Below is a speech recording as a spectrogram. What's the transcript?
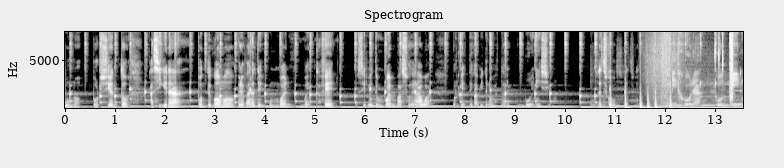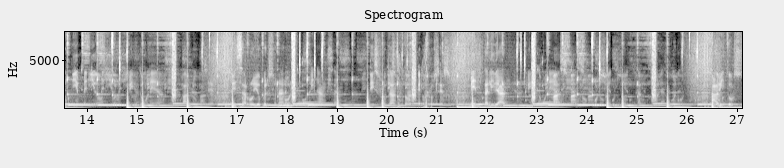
1%. Así que nada, ponte cómodo, prepárate un buen, buen café, sírvete un buen vaso de agua porque este capítulo va a estar buenísimo. Let's go. Mejora continua. Bienvenido. Desarrollo personal, finanzas, disfrutando el proceso. Mentalidad, más, hábitos,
